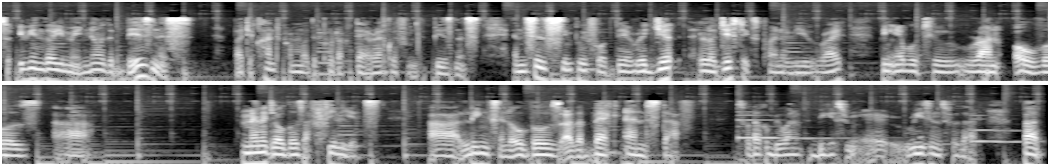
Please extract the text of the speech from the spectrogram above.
So even though you may know the business, but you can't promote the product directly from the business. And this is simply for the logistics point of view, right? Being able to run all those, uh, manage all those affiliates, uh, links and all those other back end stuff. So that could be one of the biggest uh, reasons for that. But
